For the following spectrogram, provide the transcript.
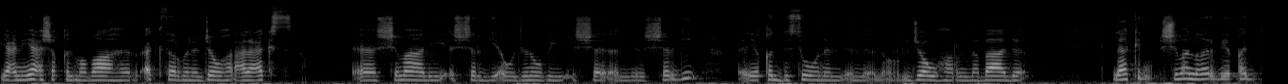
يعني يعشق المظاهر أكثر من الجوهر على عكس آه، الشمالي الشرقي أو الجنوبي الشرقي يقدسون الجوهر المبادئ. لكن الشمال الغربي قد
